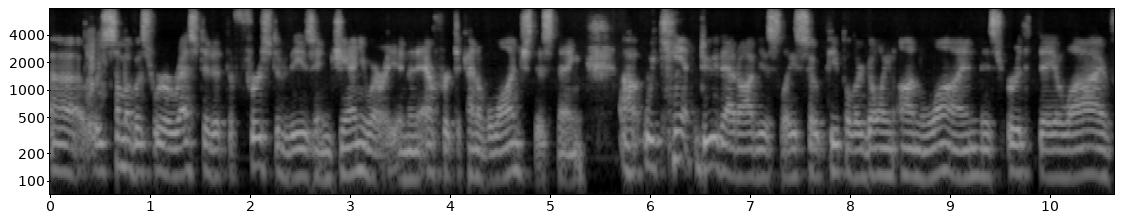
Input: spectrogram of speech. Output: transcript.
Uh, some of us were arrested at the first of these in January in an effort to kind of launch this thing. Uh, we can't do that, obviously, so people are going online. This Earth Day Live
